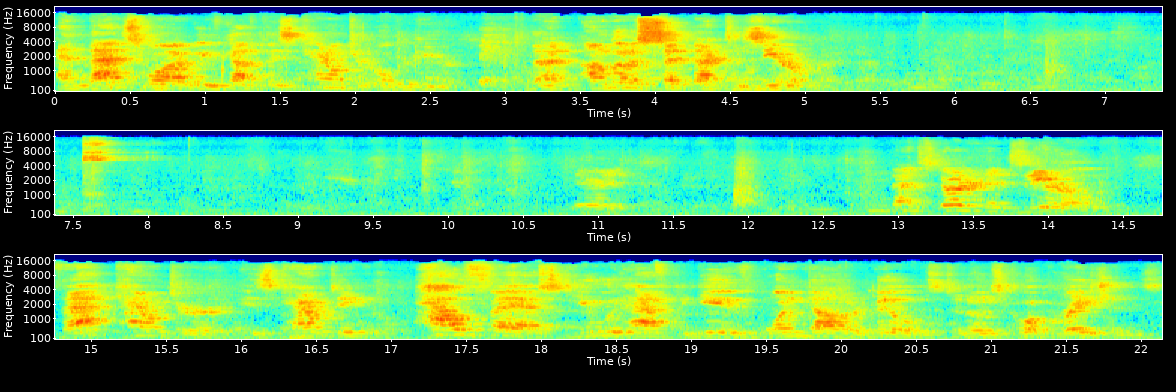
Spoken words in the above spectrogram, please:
And that's why we've got this counter over here that I'm going to set back to zero. There it is. That started at zero. That counter is counting how fast you would have to give $1 bills to those corporations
